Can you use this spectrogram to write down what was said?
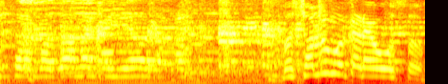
کلچور سره مزه نه کوي یاره بچلو مو کړی اوسو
